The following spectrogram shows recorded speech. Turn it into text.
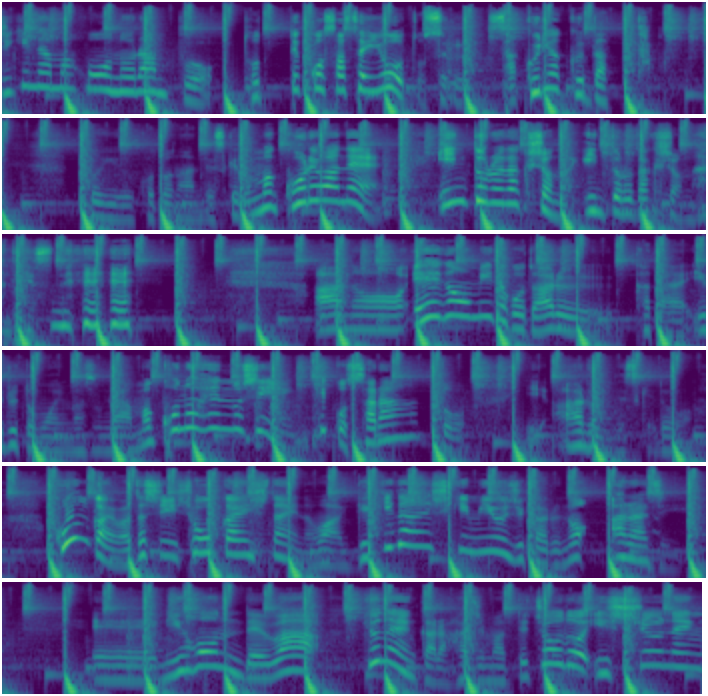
思議な魔法のランプを取ってこさせようとする策略だった。ことなんですけどまあこれはねイントロダクションのイントロダクションなんですね。あの映画を見たことある方いると思いますが、まあ、この辺のシーン結構さらっとあるんですけど今回私紹介したいのは劇団四季ミュージカルの「アラジン」えー、日本では去年から始まってちょうど1周年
